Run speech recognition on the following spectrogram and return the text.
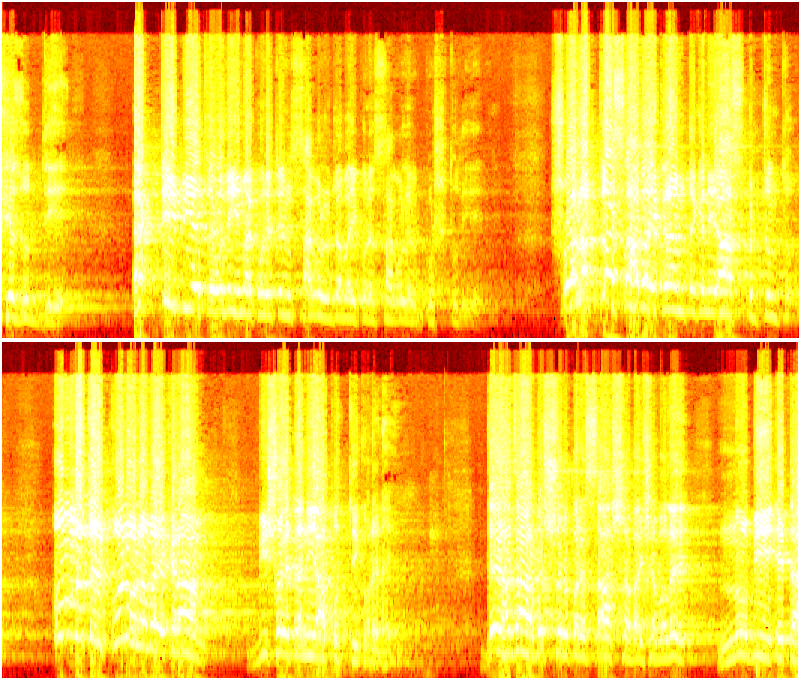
খেজুর দিয়ে। একটি বিয়েতে অলিমা করেছেন? ছাগল জবাই করে ছাগলের গোস্ত দিয়ে। সোলক্ষ সাহাবাই কেরাম থেকে নিয়ে পর্যন্ত কোন ওলামায় কেরাম বিষয়টা নিয়ে আপত্তি করে নাই। নবী এটা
